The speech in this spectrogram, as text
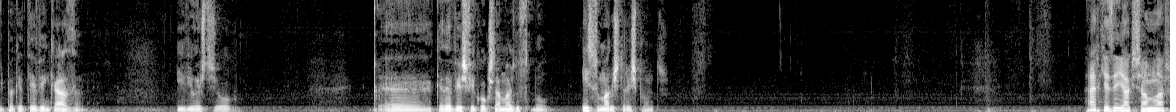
e para quem esteve em casa e viu este jogo, eh, cada vez ficou a gostar mais do futebol. E somar os três pontos. Herkese iyi akşamlar.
